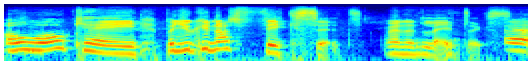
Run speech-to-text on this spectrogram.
Oh, okay. But you cannot fix it when it latex. Uh,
